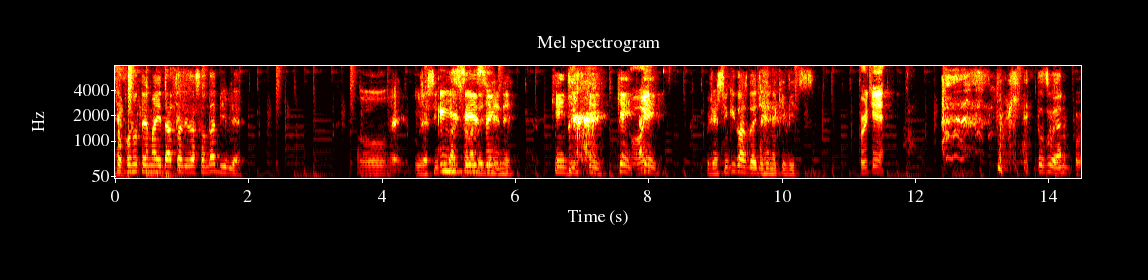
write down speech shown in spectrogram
Gente tocou no tema aí da atualização da Bíblia. Ô, oh, velho. O Gersinho que gosta de falar da Ed René. Quem disse? Quem? Quem? Oi? Quem? O Gersinho que gosta da Ed René Kivitz. Por quê? Porque tô zoando, pô.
